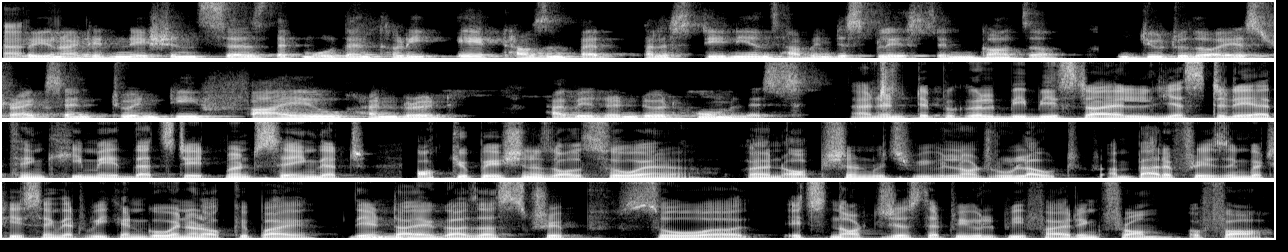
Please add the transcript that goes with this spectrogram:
Uh, the United Nations says that more than 38,000 pa- Palestinians have been displaced in Gaza due to the airstrikes, and 2,500 have been rendered homeless. And in typical BB style, yesterday I think he made that statement saying that occupation is also a, an option, which we will not rule out. I'm paraphrasing, but he's saying that we can go in and occupy the entire Gaza Strip. So uh, it's not just that we will be firing from afar.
